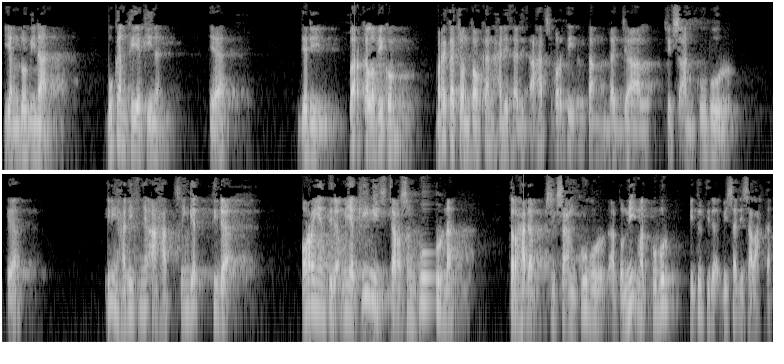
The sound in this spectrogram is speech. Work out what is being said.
yang dominan. Bukan keyakinan. Ya. Jadi barakallahu fikum mereka contohkan hadis-hadis ahad seperti tentang dajjal, siksaan kubur, ya. Ini hadisnya ahad sehingga tidak orang yang tidak meyakini secara sempurna terhadap siksaan kubur atau nikmat kubur itu tidak bisa disalahkan.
